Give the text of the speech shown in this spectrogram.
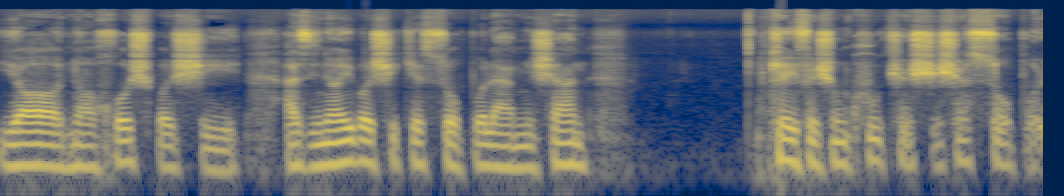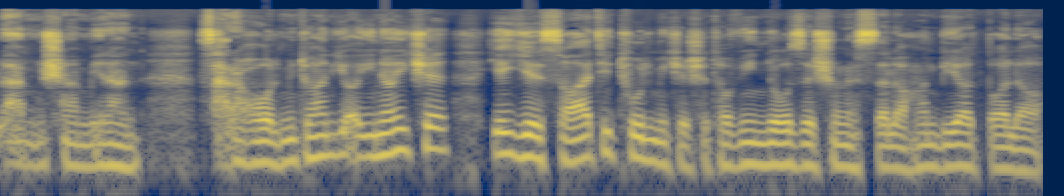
یا ناخوش باشی. از اینایی باشی که صبح بلند میشن کیفشون کوک شیشه صبح بلند میشن میرن سر حال می‌تونن یا اینایی که یه یه ساعتی طول می‌کشه تا ویندوزشون اصطلاحا بیاد بالا.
